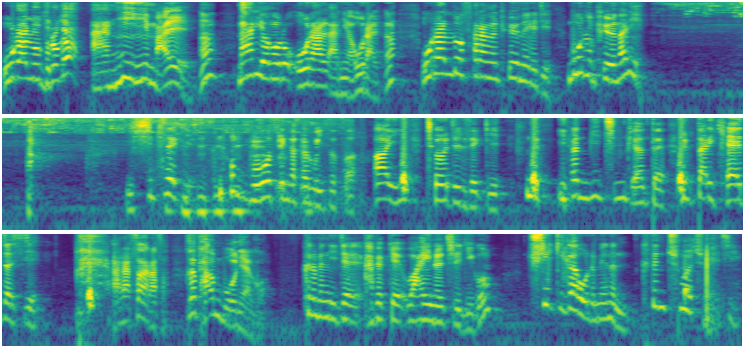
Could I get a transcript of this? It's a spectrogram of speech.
오랄로 들어가? 아니, 말. 어? 말이 영어로 오랄 아니야, 오랄. 어? 오랄로 사랑을 표현해야지. 뭘로 표현하니? 이 씹새끼, 너뭐 생각하고 있었어? 아, 이 저질 새끼. 너 이런 미친 개한테 늑다리 개저씨. 알았어 알았어. 그 다음 뭐냐고? 그러면 이제 가볍게 와인을 즐기고 취기가 오르면은 그땐 춤을 춰야지.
